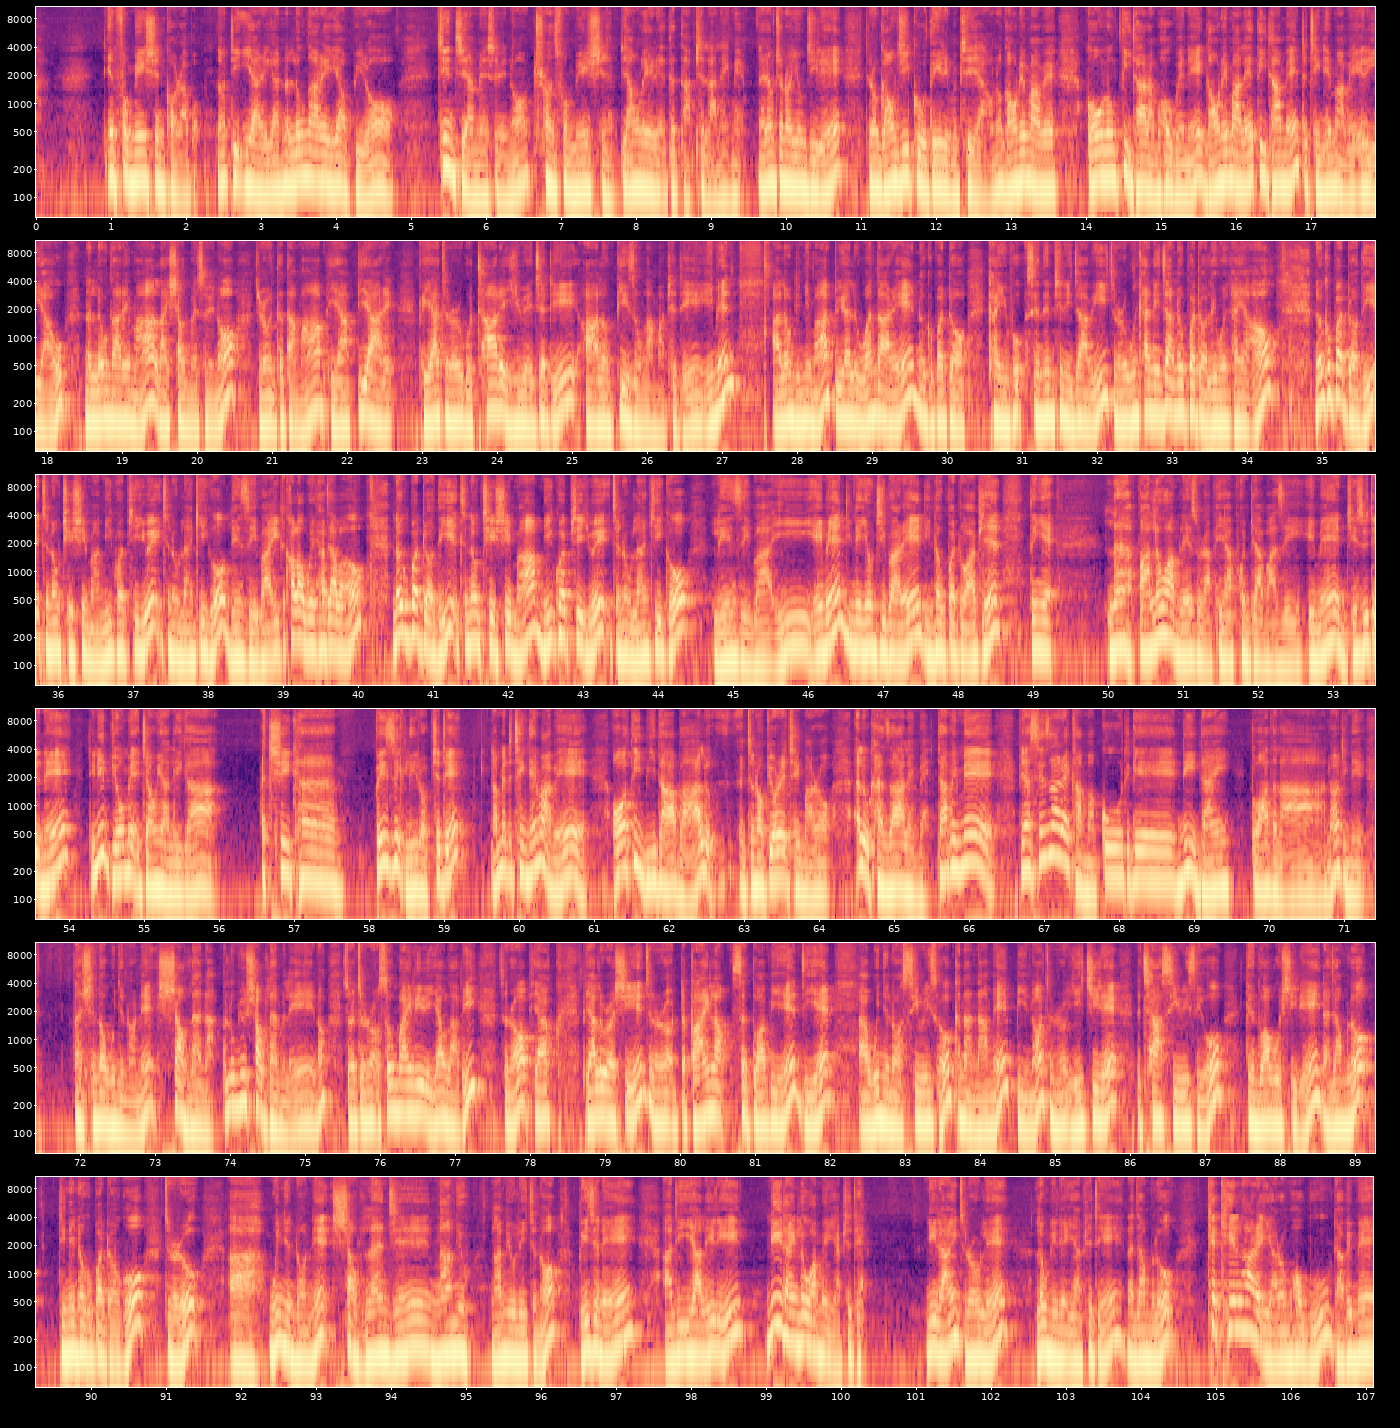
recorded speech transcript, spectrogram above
information ခေါ်တာပေါ့เนาะဒီ ER တွေကနှလုံးသားထဲရောက်ပြီးတော့ကျင့်ကြံမယ်ဆိုရင်เนาะ transformation ပြောင်းလဲတဲ့အသက်တာဖြစ်လာနိုင်မယ်။ ဒါကြောင့်ကျွန်တော်ယုံကြည်တယ်ကျွန်တော်ခေါင်းကြီးကိုယ်သေးတွေမဖြစ်ရအောင်เนาะခေါင်းထဲမှာပဲအကုန်လုံးသိထားတာမဟုတ်ဘဲねခေါင်းထဲမှာလည်းသိထားမယ်တစ်ချိန်တည်းမှာပဲအဲ့ဒီအရာကိုနှလုံးသားထဲမှာလိုက်ရှောက်မယ်ဆိုရင်เนาะကျွန်တော်အသက်တာမှာဖျားပြတဲ့ဖျားကျွန်တော်တို့ကိုထားတဲ့ရည်ရွယ်ချက်တွေအားလုံးပြည့်စုံလာမှာဖြစ်တယ်အာမင်။အားလုံးဒီနေ့မှာတွေ့ရလို့ဝမ်းသာတယ်နှုတ်ကပတ်တော်ခံယူဖို့အစဉ်သင်းဖြစ်နေကြပြီကျွန်တော်တို့ဝန်ခံနေကြနှုတ်ပတ်တော်လေးဝန်ခံရအောင်နှုတ်ကပတ်တော်ဒီကျွန်ုပ်ခြေရှိမှာမိခွက်ဖြစ်၍ကျွန်ုပ်လန်ကီကိုလင်းစေပါ၏တစ်ခါတော့ဝန်ခံ ကြပါအောင်နှုတ်ကပတ်တော်ဒီကျွန်ုပ်ခြေရှိမှာမိခွက်ဖြစ်၍ကျွန်ုပ်လန်ကီကိုလင်းစေပါ၏အာမင်ဒီနေ့ယုံကြည်ပါတယ်ဒီနှုတ်ပတ်တော်အဖြစ်သင်ရဲ့လမ်းဘာလုပ်ရမလဲဆိုတာဖခင်ဖွင့်ပြပါစေအာမင်ယေရှုတင်နဲ့ဒီနေ့ပြောမယ့်အကြောင်းအရာလေးကအခြေခံ basic လေးတော့ဖြစ်တယ် ဒါပေမဲ့တစ်ချိန်တည်းမှာပဲအော်သိပြီးသားပါလို့ကျွန်တော်ပြောတဲ့အချိန်မှာတော့အဲ့လိုခံစားရလိမ့်မယ်ဒါပေမဲ့ပြန်စဉ်းစားတဲ့အခါမှာကိုတကယ်နေ့တိုင်းသွားသလားเนาะဒီနေ့တန်ရှင်သောဝိညာဉ်တော်နဲ့ရှောက်လန်းတာဘယ်လိုမျိုးရှောက်လန်းမလဲเนาะဆိုတော့ကျွန်တော်အဆုံးပိုင်းလေးတွေရောက်လာပြီဆိုတော့ဘုရားဘုရားလိုရရှိရင်ကျွန်တော်တို့တပိုင်းလောက်ဆက်သွားပြီးရင်ဒီရဲ့ဝိညာဉ်တော် series ကိုခဏနားမယ်ပြီးရင်တော့ကျွန်တော်တို့အရေးကြီးတဲ့တခြား series တွေကိုသင်သွားဖို့ရှိတယ်ဒါကြောင့်မလို့ ဒီနေ့နှုတ်ကပတ်တော်ကိုကျွန်တော်တို့အာဝိညာဉ်တော်နဲ့ရှောက်လန်းခြင်း၅မျိုး၅မျိုးလေးကျွန်တော်ပေးခြင်းတယ်အာဒီအရာလေးတွေနေ့တိုင်းလုပ်ရမယ့်အရာဖြစ်တယ်နေ့တိုင်းကျွန်တော်တို့လည်းလုပ်နေတဲ့အရာဖြစ်တယ်ဒါကြောင့်မလို့ခက်ခဲလာတဲ့အရာတော့မဟုတ်ဘူးဒါပေမဲ့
